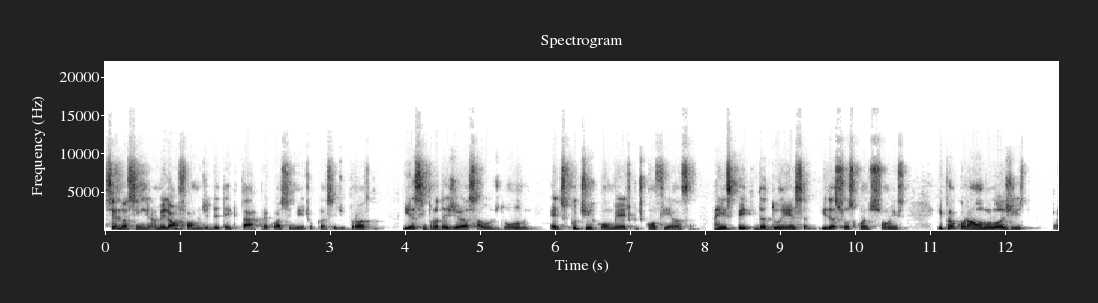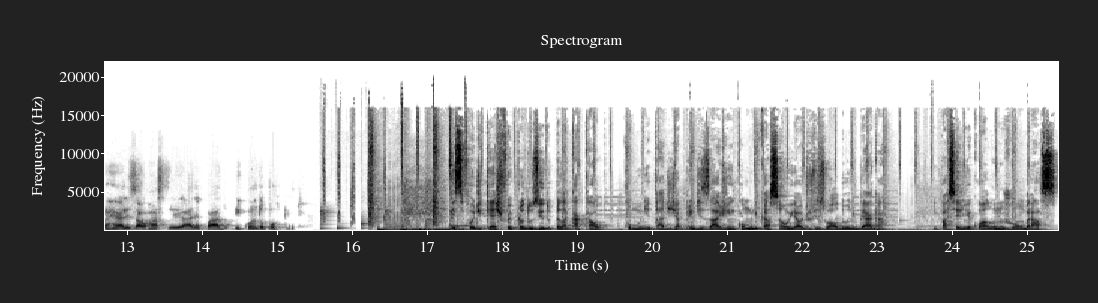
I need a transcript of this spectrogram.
Sendo assim, a melhor forma de detectar precocemente o câncer de próstata e assim proteger a saúde do homem é discutir com o médico de confiança a respeito da doença e das suas condições e procurar um urologista para realizar o rastreio adequado e quando oportuno. Esse podcast foi produzido pela Cacau, Comunidade de Aprendizagem em Comunicação e Audiovisual do UniBH, em parceria com o aluno João Brás,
